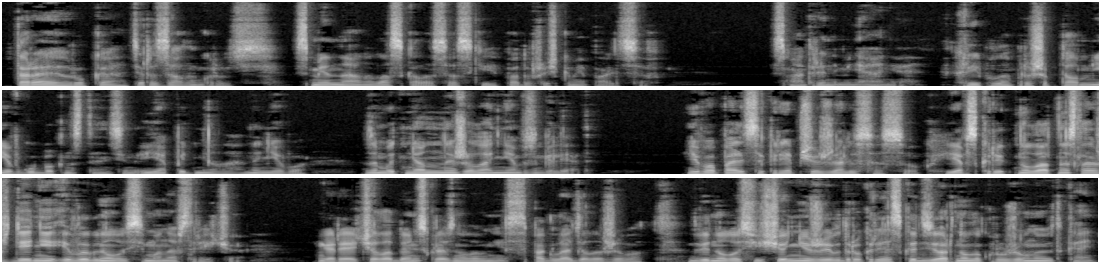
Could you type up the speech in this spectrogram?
Вторая рука терзала грудь, сминала, ласкала соски подушечками пальцев. «Смотри на меня, Аня!» — хрипло прошептал мне в губы Константин, и я подняла на него замутненный желанием взгляд. Его пальцы крепче сжали сосок. Я вскрикнула от наслаждения и выгнулась ему навстречу — Горячая ладонь скользнула вниз, погладила живот, двинулась еще ниже и вдруг резко дернула кружевную ткань.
